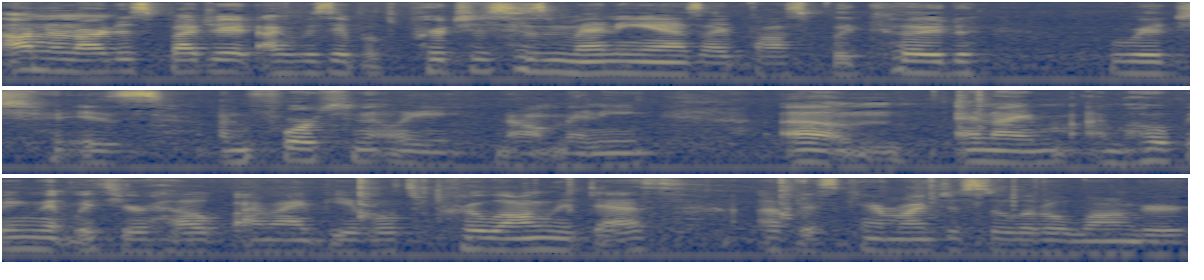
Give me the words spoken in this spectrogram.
On an artist budget, I was able to purchase as many as I possibly could, which is unfortunately not many. Um, and I'm, I'm hoping that with your help, I might be able to prolong the death of this camera just a little longer.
